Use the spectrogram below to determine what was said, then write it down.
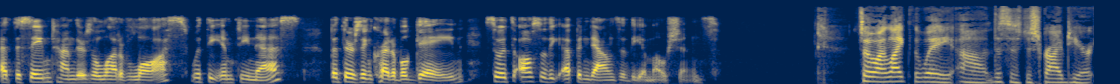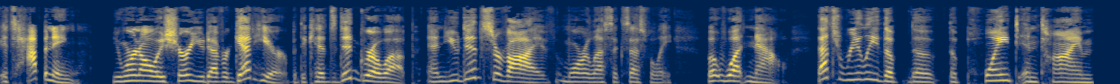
at the same time there's a lot of loss with the emptiness but there's incredible gain so it's also the up and downs of the emotions So I like the way uh, this is described here. It's happening. You weren't always sure you'd ever get here, but the kids did grow up and you did survive more or less successfully. But what now? That's really the the the point in time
